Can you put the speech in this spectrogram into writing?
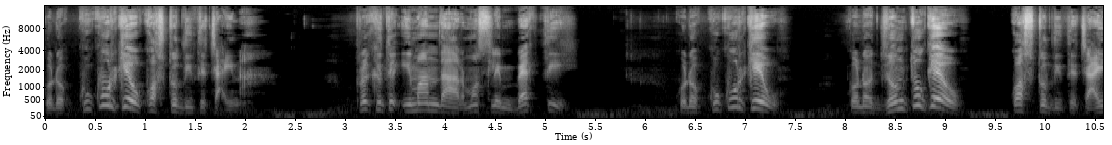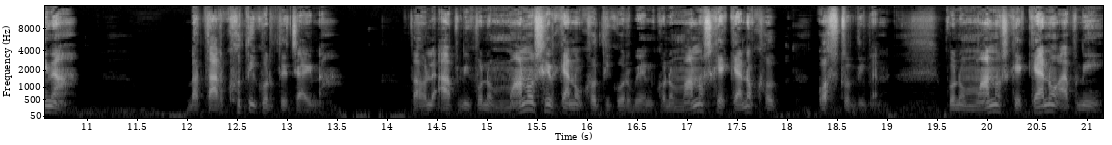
কোনো কুকুরকেও কষ্ট দিতে চায় না। প্রকৃত ইমানদার মুসলিম ব্যক্তি কোনো কুকুরকেও, কোনো জন্তুকেও কষ্ট দিতে চায় না। বা তার ক্ষতি করতে চাই না। তাহলে আপনি কোনো মানুষের কেন ক্ষতি করবেন? কোনো মানুষকে কেন কষ্ট দিবেন? কোনো মানুষকে কেন আপনি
